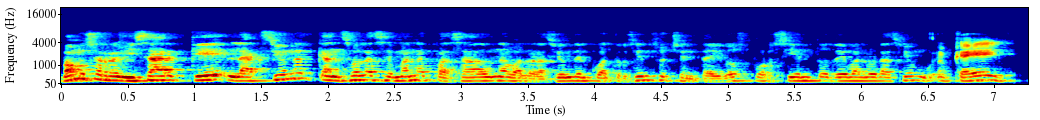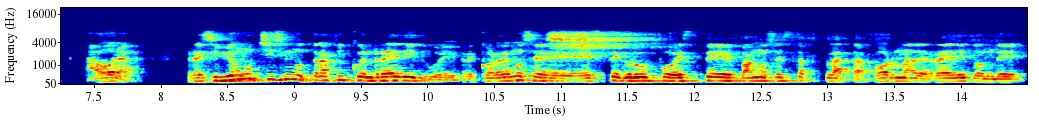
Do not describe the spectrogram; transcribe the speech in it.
vamos a revisar que la acción alcanzó la semana pasada una valoración del 482% de valoración, güey. Ok. Ahora, Recibió muchísimo tráfico en Reddit, güey. Recordemos eh, este grupo, este, vamos, esta plataforma de Reddit donde,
